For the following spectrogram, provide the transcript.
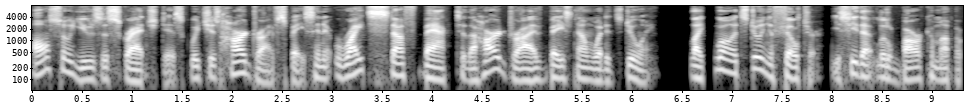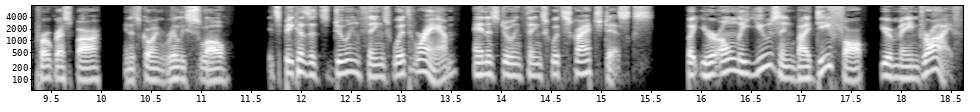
also uses Scratch Disk, which is hard drive space, and it writes stuff back to the hard drive based on what it's doing. Like, well, it's doing a filter. You see that little bar come up, a progress bar, and it's going really slow? It's because it's doing things with RAM and it's doing things with Scratch Disks. But you're only using, by default, your main drive.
